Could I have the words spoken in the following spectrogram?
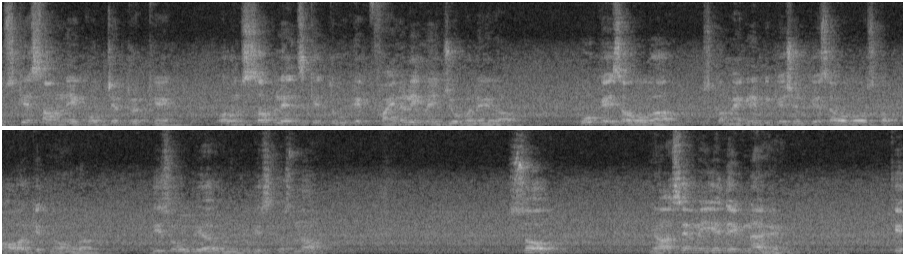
उसके सामने एक ऑब्जेक्ट रखें और उन सब लेंस के थ्रू एक फाइनल इमेज जो बनेगा, वो कैसा होगा? उसका मैग्निफिकेशन कैसा होगा? उसका पावर कितना होगा? This all we are going to discuss now so यहाँ से हमें ये देखना है कि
